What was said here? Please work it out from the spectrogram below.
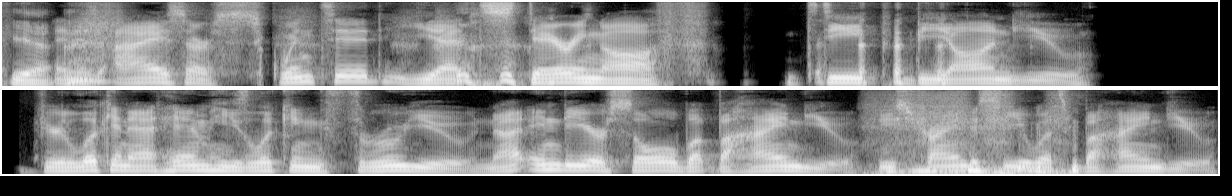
Yeah. and his eyes are squinted yet staring off deep beyond you. If you're looking at him, he's looking through you, not into your soul, but behind you. He's trying to see what's behind you.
